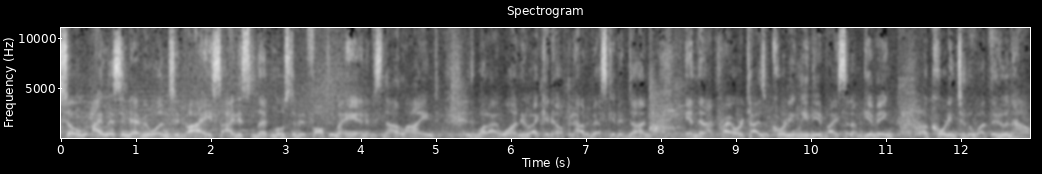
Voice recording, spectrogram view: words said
So I listen to everyone's advice. I just let most of it fall through my hand if it's not aligned with what I want, who I can help, and how to best get it done. And then I prioritize accordingly the advice that I'm giving according to the what, the who, and how,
